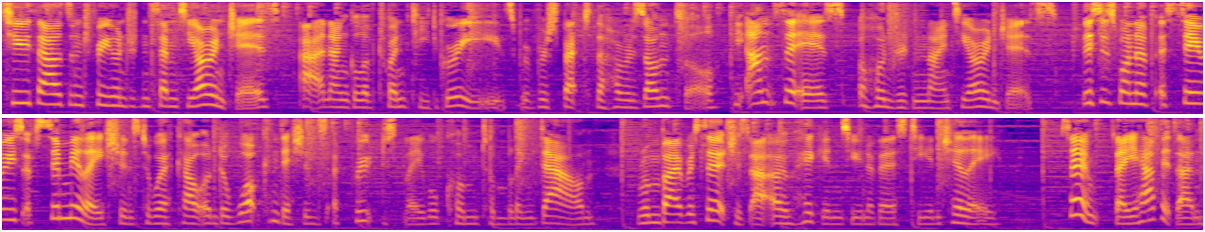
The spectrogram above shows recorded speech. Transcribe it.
2,370 oranges at an angle of 20 degrees with respect to the horizontal, the answer is 190 oranges. This is one of a series of simulations to work out under what conditions a fruit display will come tumbling down, run by researchers at O'Higgins University in Chile. So, there you have it then.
